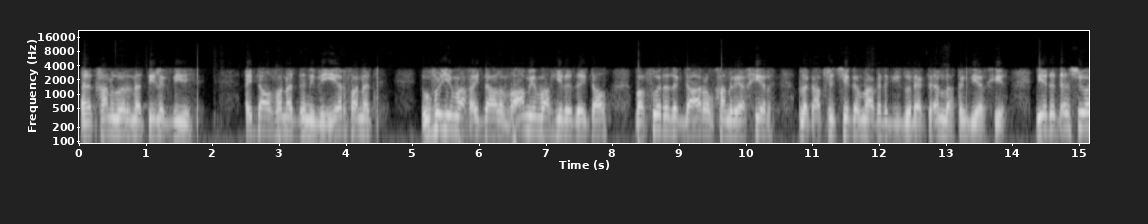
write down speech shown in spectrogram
En dit gaan oor natuurlik die uithaal van dit en die beheer van dit. Hoeveel jy mag uithaal en waarmee mag jy dit uithaal? Maar voordat ek daarop gaan reageer, wil ek absoluut seker maak dat ek die korrekte inligting deurgee. Nee, dit is so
